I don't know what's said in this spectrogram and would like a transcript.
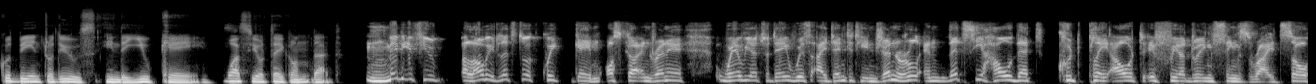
could be introduced in the UK? What's your take on that? Maybe if you allow me, let's do a quick game, Oscar and Rene, where we are today with identity in general, and let's see how that could play out if we are doing things right. So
